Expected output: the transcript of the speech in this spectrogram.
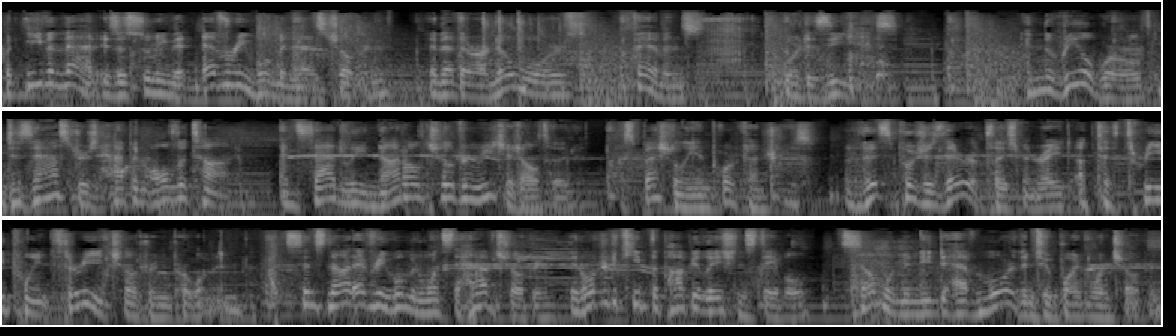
but even that is assuming that every woman has children and that there are no wars, famines, or disease. In the real world, disasters happen all the time, and sadly, not all children reach adulthood, especially in poor countries. This pushes their replacement rate up to 3.3 children per woman. Since not every woman wants to have children, in order to keep the population stable, some women need to have more than 2.1 children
